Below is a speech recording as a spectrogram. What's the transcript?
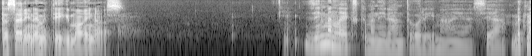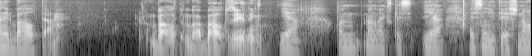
tas arī nemitīgi mainās. Zini, man liekas, ka man ir antūrija mājās, jā, bet man ir baltā. Baltu, baltu ziediņu. Jā, Un man liekas, ka es, jā, es viņai tieši no,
